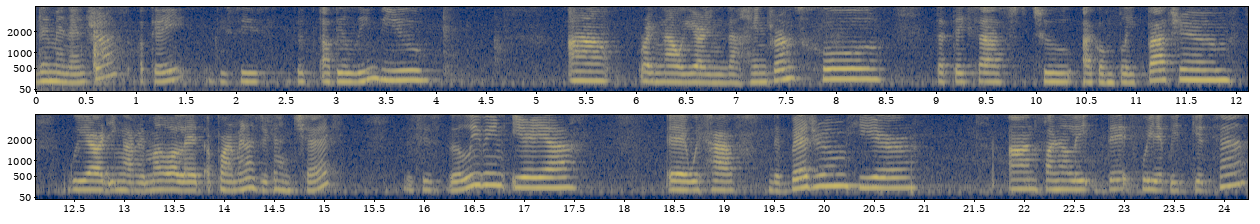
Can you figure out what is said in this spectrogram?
the main entrance, okay? This is the, a building view. Uh, right now we are in the entrance hall that takes us to a complete bathroom. We are in a remodeled apartment as you can check. This is the living area. Uh, we have the bedroom here. And finally the fully equipped kitchen.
